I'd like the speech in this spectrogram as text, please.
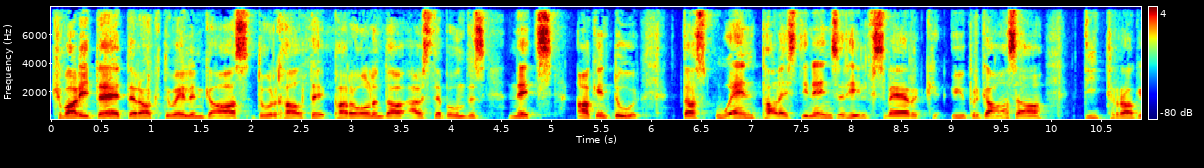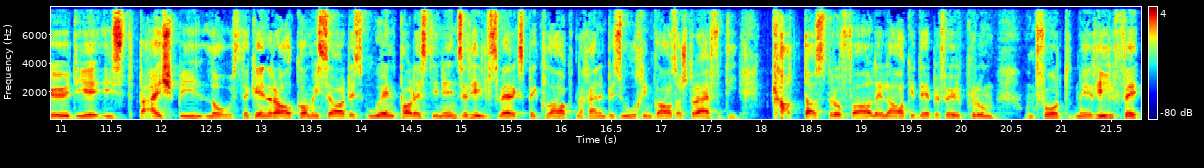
Qualität der aktuellen Gasdurchhalteparolen da aus der Bundesnetzagentur das UN-Palästinenser-Hilfswerk über Gaza die Tragödie ist beispiellos. Der Generalkommissar des UN-Palästinenser-Hilfswerks beklagt nach einem Besuch im Gazastreifen die katastrophale Lage der Bevölkerung und fordert mehr Hilfe.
